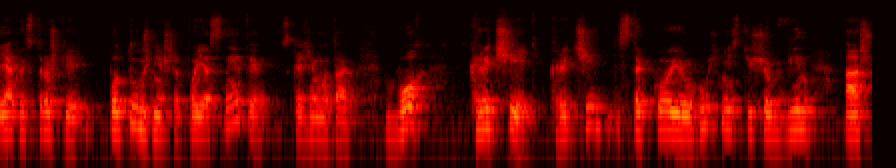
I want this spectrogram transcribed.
якось трошки потужніше пояснити, скажімо так, Бог кричить, кричить з такою гучністю, щоб він аж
